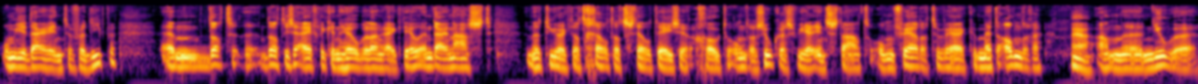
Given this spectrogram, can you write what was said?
om je daarin te verdiepen. En dat, dat is eigenlijk een heel belangrijk deel. En daarnaast natuurlijk dat geld dat stelt deze grote onderzoekers weer in staat... om verder te werken met anderen Ja. aan nieuwe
